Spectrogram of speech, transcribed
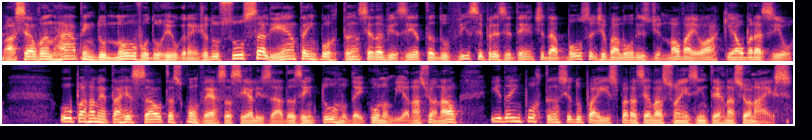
Marcel Van Hatten, do Novo do Rio Grande do Sul, salienta a importância da visita do vice-presidente da Bolsa de Valores de Nova York ao Brasil. O parlamentar ressalta as conversas realizadas em torno da economia nacional e da importância do país para as relações internacionais.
